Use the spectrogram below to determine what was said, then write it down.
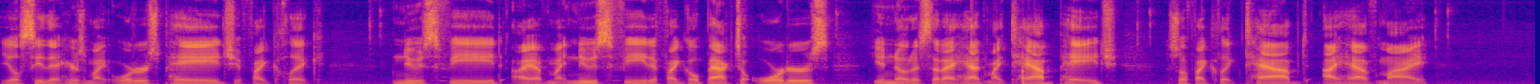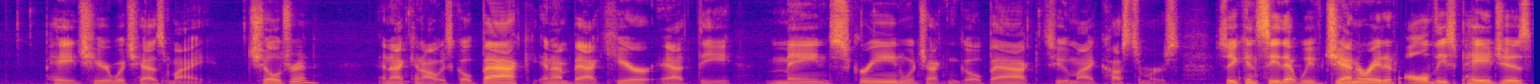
you'll see that here's my orders page. If I click news feed. I have my news feed. If I go back to orders, you notice that I had my tab page. So if I click tabbed, I have my page here, which has my children. And I can always go back, and I'm back here at the main screen, which I can go back to my customers. So you can see that we've generated all these pages,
